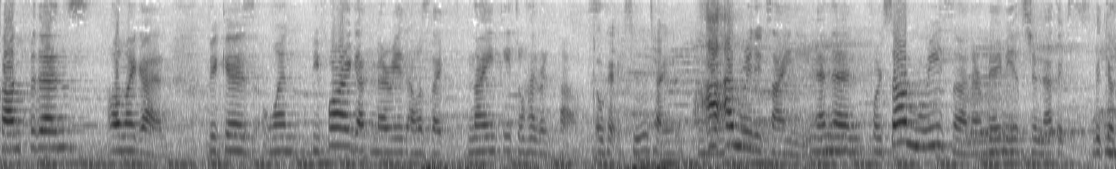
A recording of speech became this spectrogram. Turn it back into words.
confidence, oh my God. Because when before I got married, I was like 90 to 100 pounds. Okay, so you were tiny. I, I'm really tiny. And then for some reason, or maybe it's genetics, because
